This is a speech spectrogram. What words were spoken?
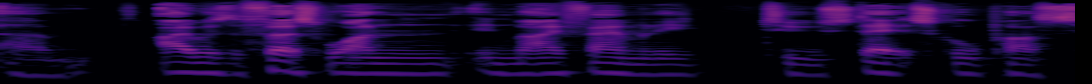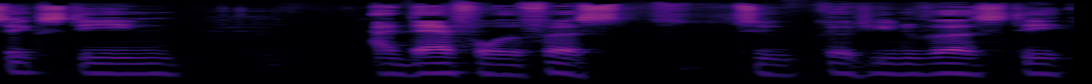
Um, I was the first one in my family to stay at school past 16 and therefore the first to go to university.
